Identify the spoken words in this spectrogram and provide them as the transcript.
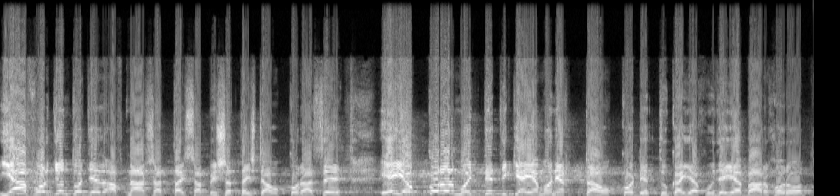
ইয়া পর্যন্ত যে আপনার সাতাইশ, ছাব্বিশ, সাতাইশটা অক্ষর আছে, এই অক্ষরের মধ্যে থেকে এমন একটা অক্ষর ডেতুকাইয়া খুঁজাইয়া বার করো।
